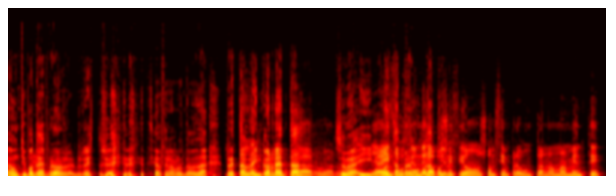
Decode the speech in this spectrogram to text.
Es un tipo Mm. test, pero te hacer una pregunta, ¿verdad? restas la incorrecta. Claro, claro. suma- ¿y ya en función de la tiene? posición, son 100 preguntas normalmente,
